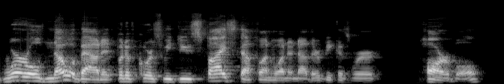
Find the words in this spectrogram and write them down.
world know about it, but of course we do spy stuff on one another because we're horrible.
